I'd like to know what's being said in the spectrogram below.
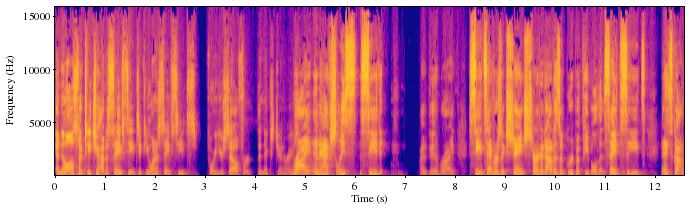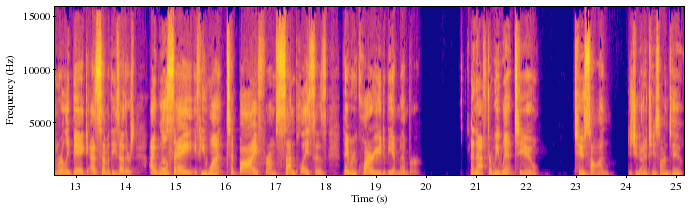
and they'll also teach you how to save seeds if you want to save seeds for yourself or the next generation. Right, and actually, seed Right. Seed Savers Exchange started out as a group of people that saved seeds and it's gotten really big as some of these others. I will say if you want to buy from some places, they require you to be a member. And after we went to Tucson, did you go to Tucson too?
